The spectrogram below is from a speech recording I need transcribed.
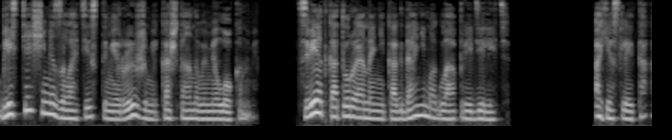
блестящими золотистыми рыжими каштановыми локонами, цвет который она никогда не могла определить. А если и так?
